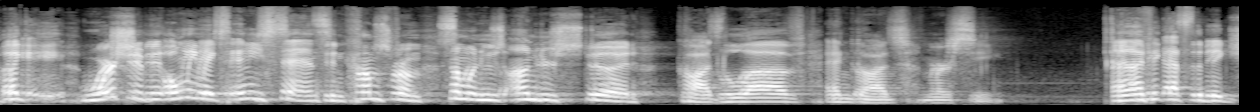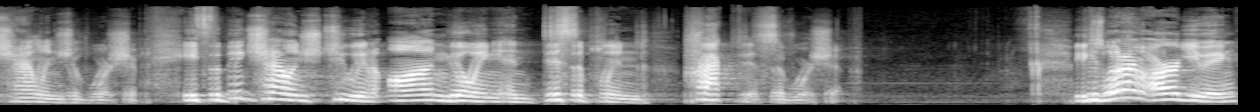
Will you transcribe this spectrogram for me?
Like, worship, it only makes any sense and comes from someone who's understood God's love and God's mercy. And I think that's the big challenge of worship. It's the big challenge to an ongoing and disciplined practice of worship. Because what I'm arguing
